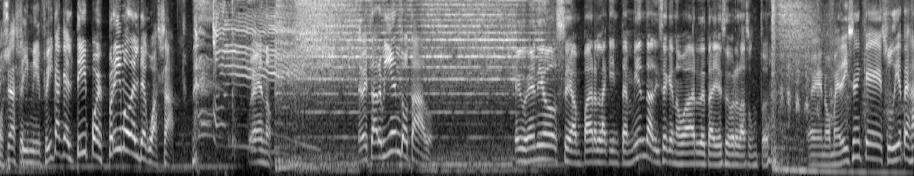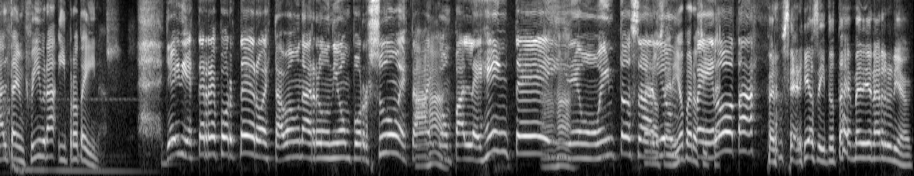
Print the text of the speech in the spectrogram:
O sea, Este- significa que el tipo es primo del de WhatsApp. Bueno, Debe estar bien dotado. Eugenio se ampara en la quinta enmienda, dice que no va a dar detalles sobre el asunto. Bueno, me dicen que su dieta es alta en fibra y proteínas. JD, este reportero estaba en una reunión por Zoom, estaba Ajá. ahí con un par de gente Ajá. y de momento salió serio, pero si te- pelota. Pero en serio, si tú estás en medio de una reunión,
